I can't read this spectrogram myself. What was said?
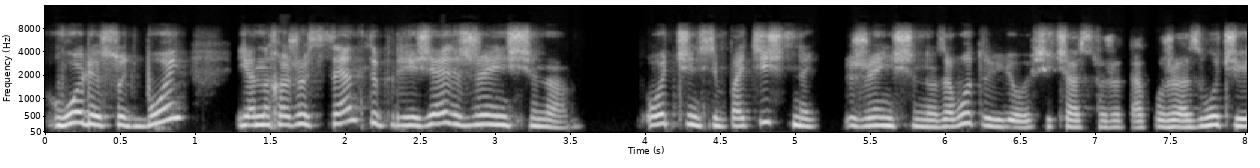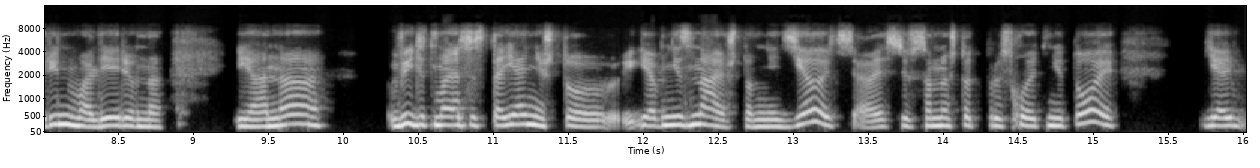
волей судьбой я нахожусь в центре, приезжает женщина, очень симпатичная женщина, зовут ее сейчас уже так уже озвучу, Ирина Валерьевна, и она видит мое состояние, что я не знаю, что мне делать, а если со мной что-то происходит не то, я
